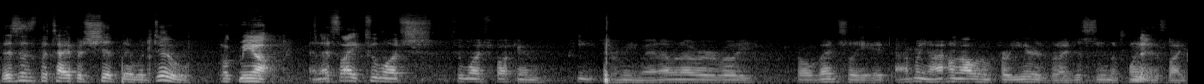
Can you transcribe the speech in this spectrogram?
This is the type of shit they would do. Hook me up. And that's like too much, too much fucking heat for me, man. I've never really. So eventually, it, I mean, I hung out with them for years, but I just seen the point. It's like,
